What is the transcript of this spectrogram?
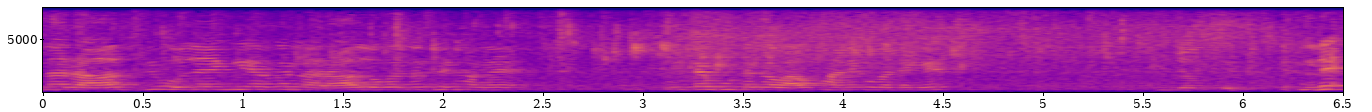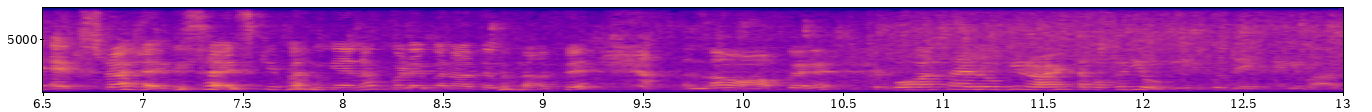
नाराज़ भी हो जाएँगे अगर नाराज़ होगा तो फिर हमें टूटे फूटे कबाब खाने को बनेंगे। जो इतने एक्स्ट्रा हैवी साइज़ के बन गए ना बड़े बनाते बनाते अल्लाह माफ़ करे। बहुत सारे लोगों की रात टपक रही होगी इसको देखने के बाद।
